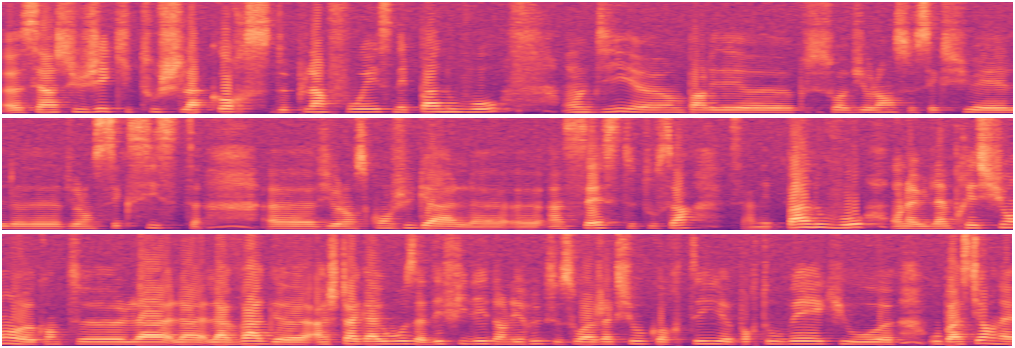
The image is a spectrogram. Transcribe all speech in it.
Euh, c'est un sujet qui touche la Corse de plein fouet. Ce n'est pas nouveau. On le dit, euh, on parlait que ce soit violence sexuelle, violence sexiste, violence conjugale, inceste, tout ça. Ça n'est pas nouveau. On a eu l'impression, euh, quand euh, la, la- la vague euh, hashtag IWOS a défilé dans les rues, que ce soit Ajaccio, Corte, euh, Porto Vecchio ou Bastia, on, a,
